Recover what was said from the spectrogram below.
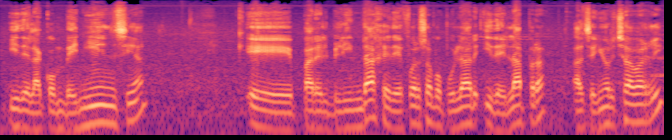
y de la conveniencia, eh, para el blindaje de Fuerza Popular y del APRA al señor Chavarri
